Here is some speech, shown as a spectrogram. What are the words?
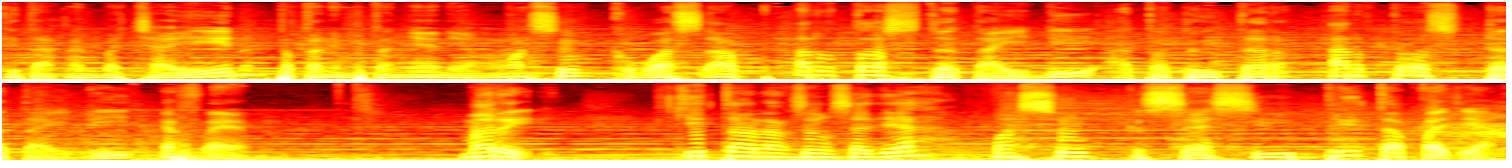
kita akan bacain pertanyaan-pertanyaan yang masuk ke WhatsApp artos.id atau Twitter artos.id FM. Mari kita langsung saja masuk ke sesi berita pajak.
